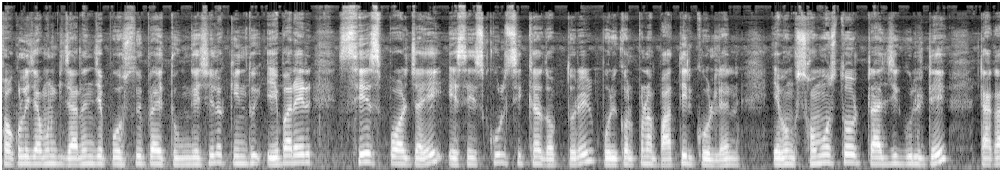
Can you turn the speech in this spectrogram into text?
সকলে যেমন কি জানেন যে প্রস্তুতি প্রায় তুঙ্গে ছিল, কিন্তু এবারের শেষ পর্যায়ে এসে স্কুল শিক্ষা দপ্তরের পরিকল্পনা বাতিল করলেন এবং সমস্ত ট্রাজিকগুলিতে টাকা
